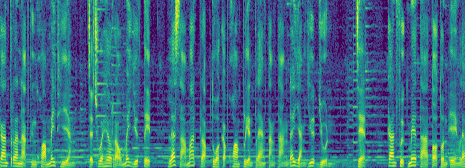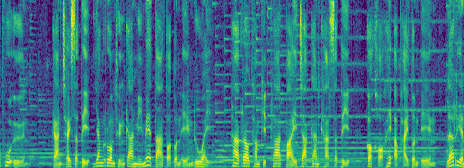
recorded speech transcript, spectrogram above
การตระหนักถึงความไม่เที่ยง จะช่วยให้เราไม่ยึดติด และสามารถปรับตัวกับความเปลี่ยนแปลงต่างๆ ได้อย่างยืดหยุ่น 7. การฝึกเมตตาต่อตนเองและผู้อื่น การใช้สติยังรวมถึงการมีเมตตาต่อตนเองด้วย หากเราทำผิดพลาดไปจากการขาดสติ ก็ขอให้อภัยตนเองและเรียน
